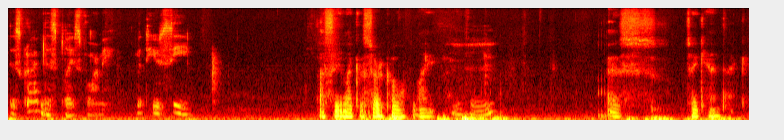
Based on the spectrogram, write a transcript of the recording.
Describe this place for me. What do you see? I see like a circle of light. Mm-hmm. It's gigantic.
